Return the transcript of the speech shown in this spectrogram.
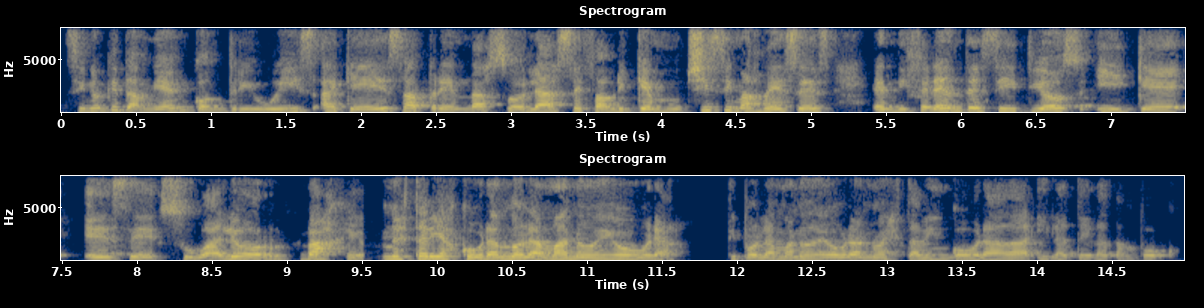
sino que también contribuís a que esa prenda sola se fabrique muchísimas veces en diferentes sitios y que ese su valor baje. No estarías cobrando la mano de obra, tipo la mano de obra no está bien cobrada y la tela tampoco.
